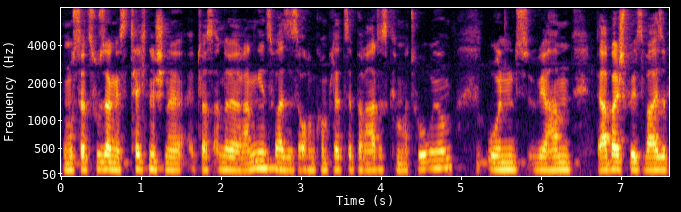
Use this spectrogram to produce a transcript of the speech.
Man muss dazu sagen, ist technisch eine etwas andere Herangehensweise, ist auch ein komplett separates Krematorium. Und wir haben da beispielsweise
